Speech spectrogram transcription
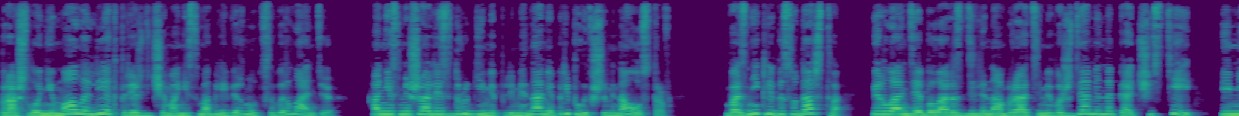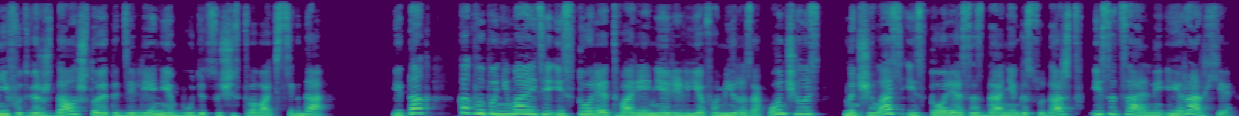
Прошло немало лет, прежде чем они смогли вернуться в Ирландию. Они смешались с другими племенами, приплывшими на остров. Возникли государства – Ирландия была разделена братьями-вождями на пять частей, и миф утверждал, что это деление будет существовать всегда. Итак, как вы понимаете, история творения рельефа мира закончилась, началась история создания государств и социальной иерархии.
